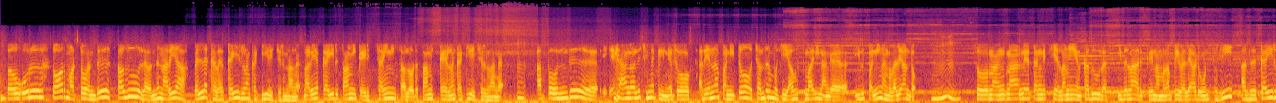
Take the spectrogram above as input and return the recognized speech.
அப்ப ஒரு ஸ்டார் மட்டும் வந்து கதவுல வந்து நிறைய வெள்ளை கலர் கயிறுலாம் கட்டி வச்சிருந்தாங்க. நிறைய கயிறு சாமி கயிறு சைனீஸ் ஆளோட சாமி கயிறுலாம் கட்டி வச்சிருந்தாங்க. அப்போ வந்து நாங்க வந்து சின்ன பிள்ளைங்க ஸோ அது என்ன பண்ணிட்டோம் சந்திரமுகி ஹவுஸ் மாதிரி நாங்க இது பண்ணி நாங்க விளையாண்டோம். ஸோ நாங்க நான் தங்கச்சி எல்லாமே கதவுல இதெல்லாம் இருக்கு நம்மலாம் போய் விளையாடுவோம்னு சொல்லி அது கயிறு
